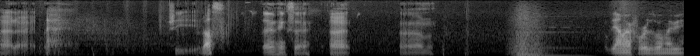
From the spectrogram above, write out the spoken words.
Alright, alright. Shit. Us? I don't think so. Alright. Um, the ammo for it as well, maybe.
